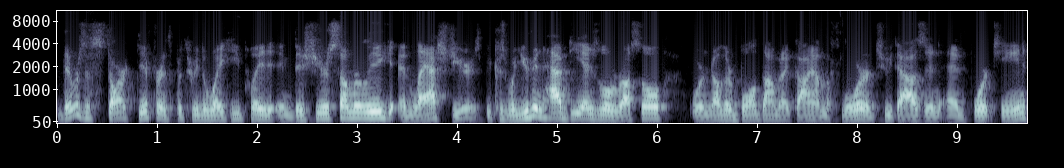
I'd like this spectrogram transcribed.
there was a stark difference between the way he played in this year's summer league and last year's because when you didn't have D'Angelo Russell or another ball dominant guy on the floor in 2014,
